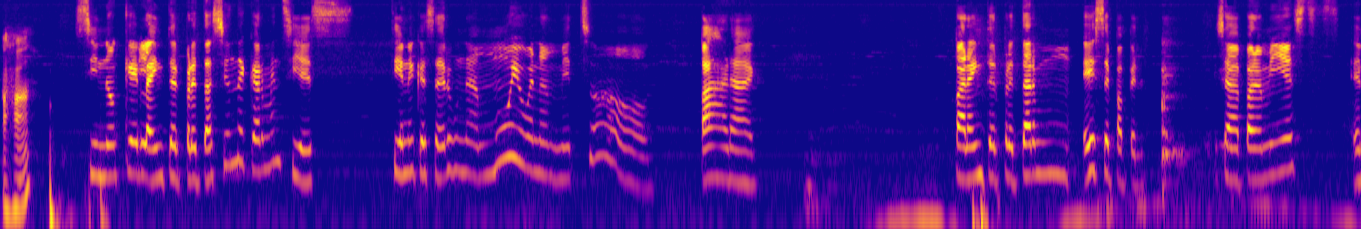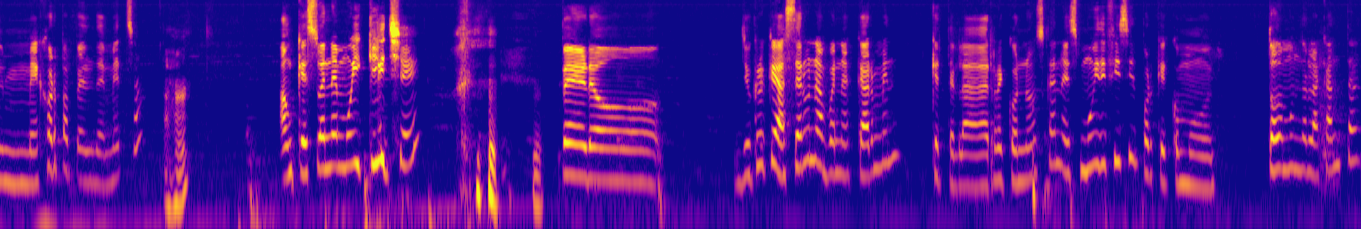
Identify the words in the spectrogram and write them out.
ajá. Sino que la interpretación de Carmen sí es, tiene que ser una muy buena mezzo para, para interpretar ese papel. O sea, para mí es el mejor papel de mezzo, Ajá. aunque suene muy cliché, pero yo creo que hacer una buena Carmen, que te la reconozcan, es muy difícil porque como todo el mundo la canta,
